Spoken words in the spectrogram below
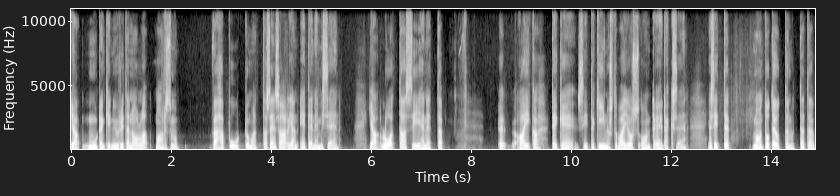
ja muutenkin yritän olla mahdollisimman vähän puuttumatta sen sarjan etenemiseen ja luottaa siihen, että aika tekee siitä kiinnostavaa, jos on tehdäkseen. Ja sitten mä oon toteuttanut tätä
